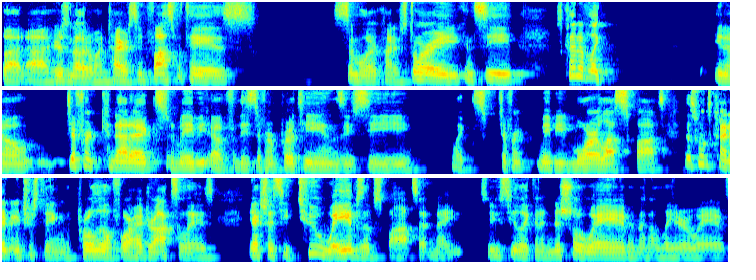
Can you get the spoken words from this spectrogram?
but uh, here's another one, tyrosine phosphatase, similar kind of story. You can see it's kind of like, you know, different kinetics or maybe of these different proteins. You see like different, maybe more or less spots. This one's kind of interesting, the prolyl 4-hydroxylase. You actually see two waves of spots at night. So you see like an initial wave and then a later wave.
